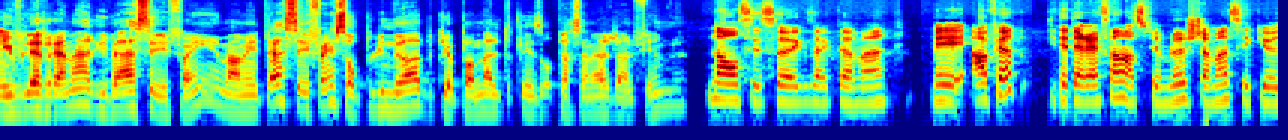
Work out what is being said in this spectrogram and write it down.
Il voulait vraiment arriver à ses fins, mais en même temps, ses fins sont plus nobles que mal tous les autres personnages dans le film. Non, c'est ça, exactement. Mais en fait, ce qui est intéressant dans ce film-là, justement, c'est que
